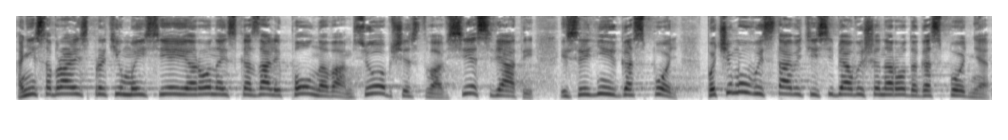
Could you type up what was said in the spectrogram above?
они собрались против Моисея и Аарона и сказали, «Полно вам, все общество, все святы, и среди них Господь. Почему вы ставите себя выше народа Господня?»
